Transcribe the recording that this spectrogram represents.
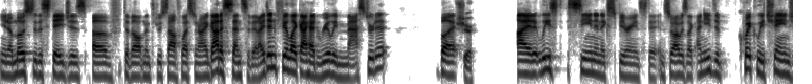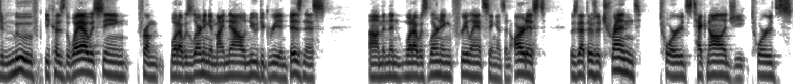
you know most of the stages of development through southwestern i got a sense of it i didn't feel like i had really mastered it but Sure. I had at least seen and experienced it. And so I was like, I need to quickly change and move because the way I was seeing from what I was learning in my now new degree in business, um, and then what I was learning freelancing as an artist was that there's a trend towards technology, towards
